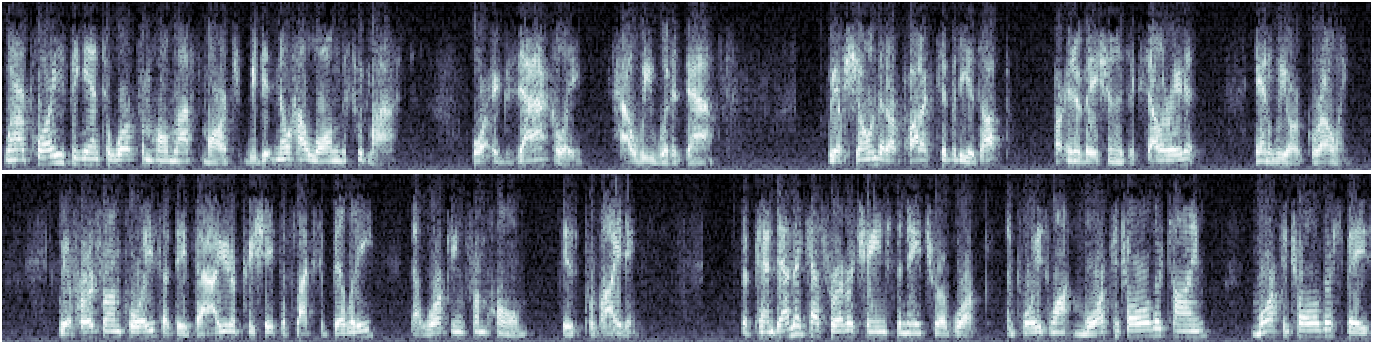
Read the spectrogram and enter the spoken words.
When our employees began to work from home last March, we didn't know how long this would last or exactly how we would adapt. We have shown that our productivity is up, our innovation is accelerated, and we are growing. We have heard from employees that they value and appreciate the flexibility that working from home is providing. The pandemic has forever changed the nature of work. Employees want more control of their time, more control of their space,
